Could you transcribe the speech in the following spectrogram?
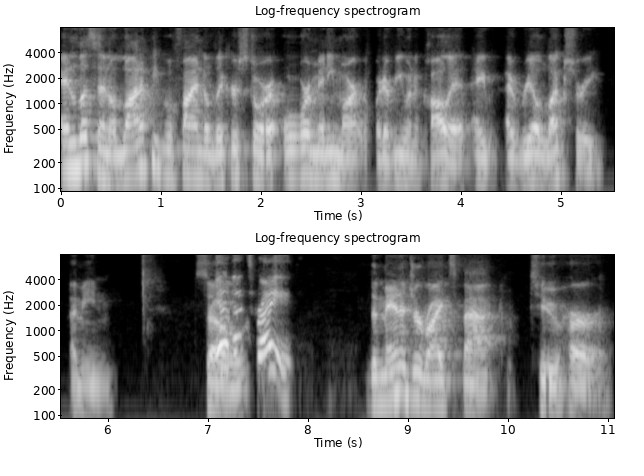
And listen, a lot of people find a liquor store or mini mart, whatever you want to call it, a, a real luxury. I mean, so yeah, that's right. the manager writes back to her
